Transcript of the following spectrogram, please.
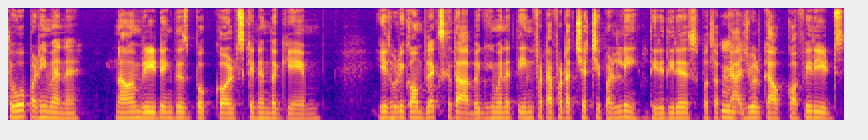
तो वो पढ़ी मैंने। Now I am reading this book called skin in the game ये थोड़ी कॉम्प्लेक्स किताब है क्योंकि मैंने तीन फटाफट अच्छी अच्छी पढ़ ली। धीरे धीरे मतलब कैजुअल कॉफ़ी रीड्स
